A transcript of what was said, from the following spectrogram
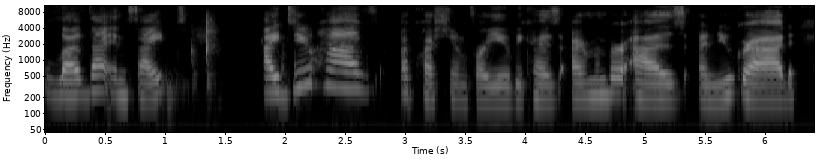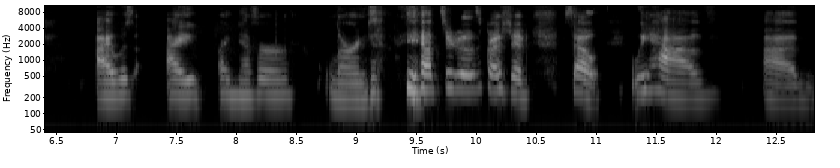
love that insight. I do have a question for you because I remember as a new grad, I was I I never learned the answer to this question. So we have um,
